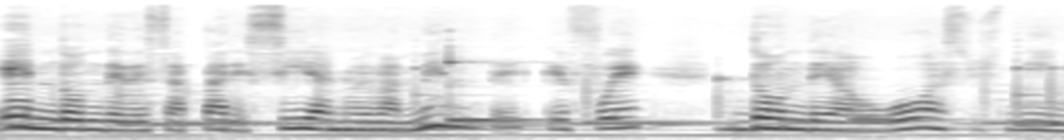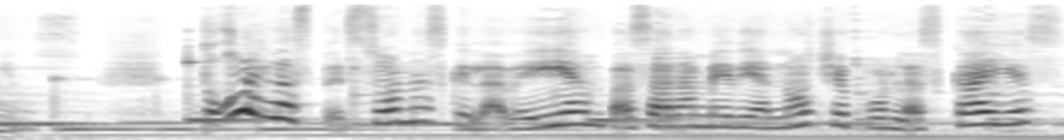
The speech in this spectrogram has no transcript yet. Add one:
en donde desaparecía nuevamente, que fue donde ahogó a sus niños. Todas las personas que la veían pasar a medianoche por las calles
